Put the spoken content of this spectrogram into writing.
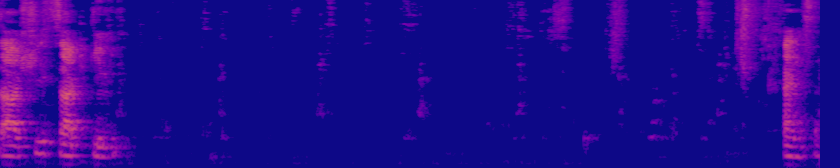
ताशी साठ किमी. आन्सर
